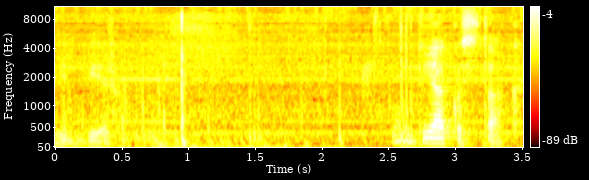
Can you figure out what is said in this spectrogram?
відбір. От якось так.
